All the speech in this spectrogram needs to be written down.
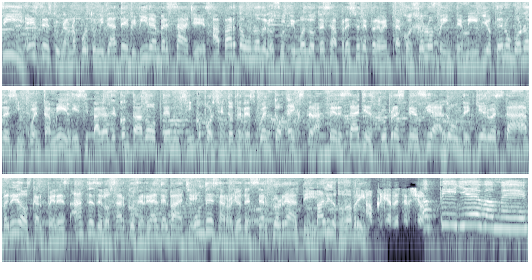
Sí, esta es tu gran oportunidad de vivir en Versalles. Aparta uno de los últimos lotes a precio de preventa con solo 20 mil y obtén un bono de 50 mil. Y si pagas de contado, obtén un 5% de descuento extra. Versalles Club Residencial, donde quiero estar. Avenida Oscar Pérez, antes de los arcos de Real del Valle. Un desarrollo de Serflo Realty. Válido todo abril. Aplica restricción. Papi, llévame.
